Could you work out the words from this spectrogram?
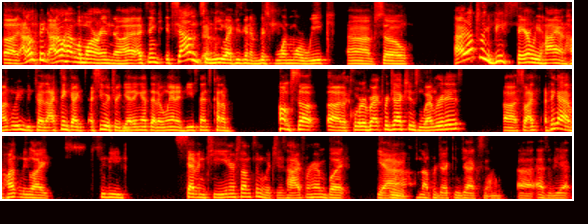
uh, I don't think I don't have Lamar in though. I, I think it sounded to Yeah. me like he's gonna miss one more week. Um, so I'd actually be fairly high on Huntley because I think I, I see what you're getting at. That Atlanta defense kind of pumps up uh, the quarterback projections, whoever it is. Uh, so I, I think I have Huntley like QB 17 or something, which is high for him. But yeah, Hmm. I'm not projecting Jackson uh, as of yet.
